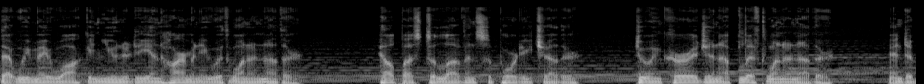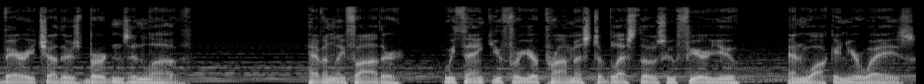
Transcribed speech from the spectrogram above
that we may walk in unity and harmony with one another. Help us to love and support each other, to encourage and uplift one another, and to bear each other's burdens in love. Heavenly Father, we thank you for your promise to bless those who fear you and walk in your ways.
